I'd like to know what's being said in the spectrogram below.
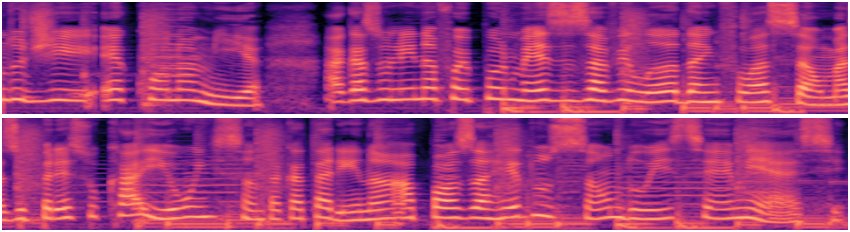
Falando de economia. A gasolina foi por meses a vilã da inflação, mas o preço caiu em Santa Catarina após a redução do ICMS.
